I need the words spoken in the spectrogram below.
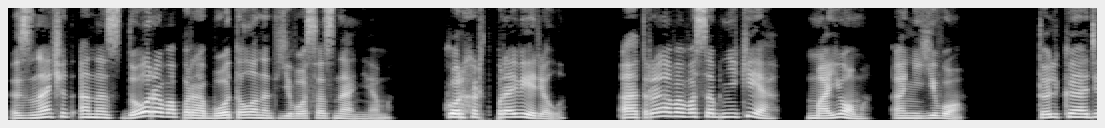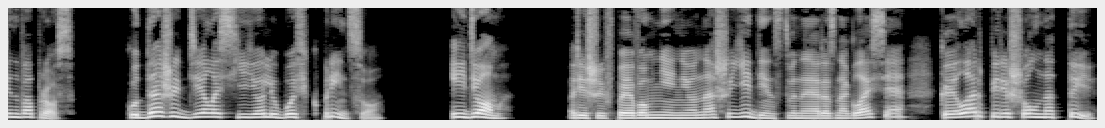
значит, она здорово поработала над его сознанием». Корхард проверил. «Отрава в особняке, моем, а не его». Только один вопрос. Куда же делась ее любовь к принцу? Идем. Решив, по его мнению, наше единственное разногласие, Кайлар перешел на «ты».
